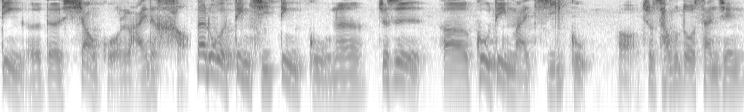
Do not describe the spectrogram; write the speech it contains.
定额的效果来得好。那如果定期定股呢，就是呃固定买几股。哦，就差不多三千，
